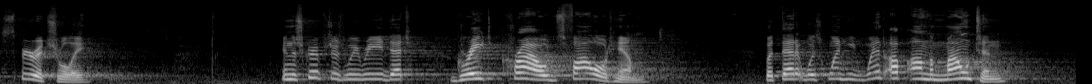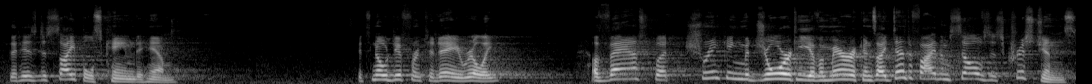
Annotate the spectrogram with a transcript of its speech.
spiritually. In the scriptures, we read that great crowds followed him, but that it was when he went up on the mountain that his disciples came to him. It's no different today, really. A vast but shrinking majority of Americans identify themselves as Christians,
